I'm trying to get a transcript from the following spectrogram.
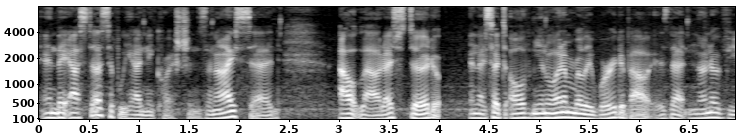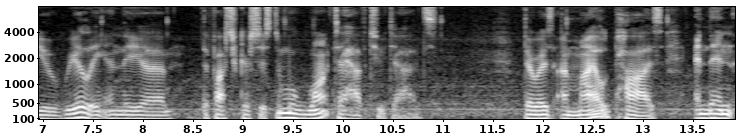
and they asked us if we had any questions, and I said, out loud, I stood and I said to all of them, "You know what I'm really worried about is that none of you really in the uh, the foster care system will want to have two dads. There was a mild pause and then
